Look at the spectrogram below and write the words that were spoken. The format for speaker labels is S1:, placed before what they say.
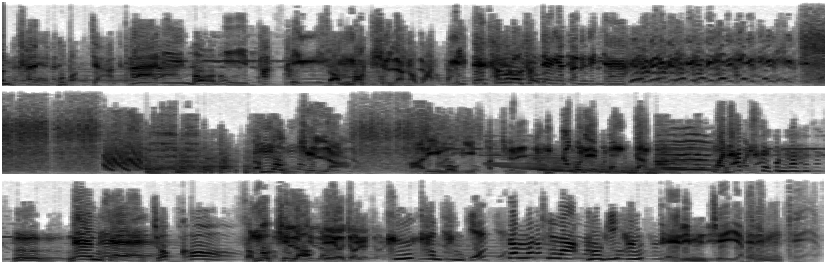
S1: 지금 차례 무법자 파리 모기 박피
S2: 썸머 킬러가 왔다.
S1: 이때 참으로 상대하겠다는 거냐?
S2: 썸머 킬러. 파리 모기 파티를 한꺼번에 몽땅.
S1: 워낙 세구나. 음, 냄새 좋고
S2: 썸머 킬러 에어졸.
S3: 그 간향기에 썸머킬러 모기향
S2: 대림제야. 대림제야.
